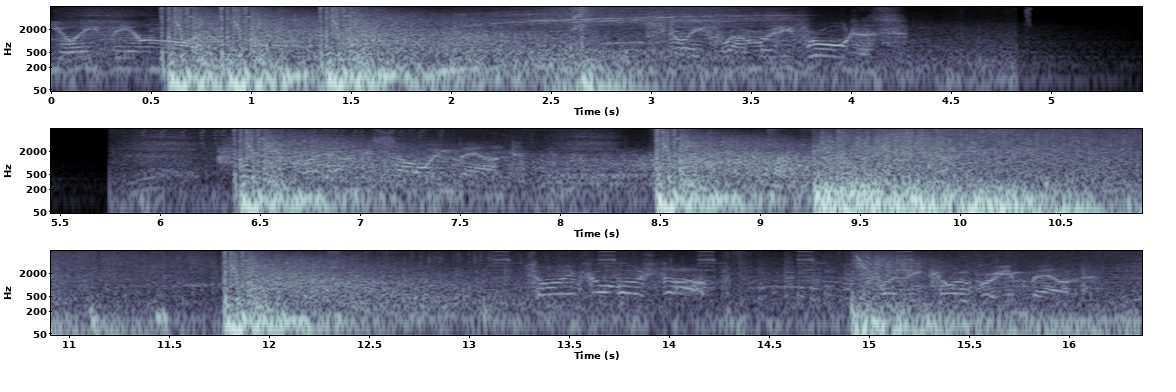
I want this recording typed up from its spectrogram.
UAV online. Strike one ready for orders. Missile inbound. Time's almost up. Friendly Cobra inbound.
